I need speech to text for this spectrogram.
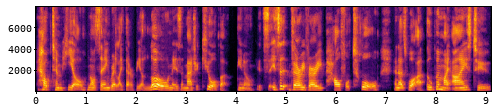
helped him heal. Not saying red light therapy alone is a magic cure, but you know, it's it's a very very powerful tool, and that's what opened my eyes to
